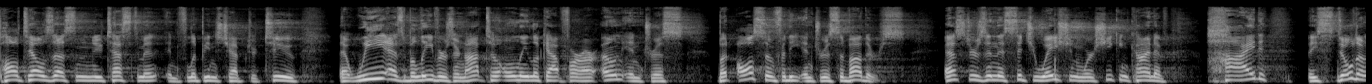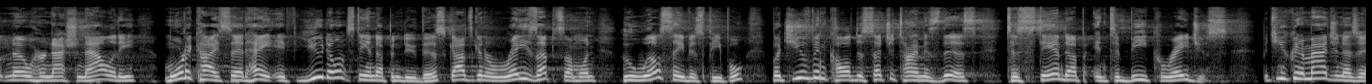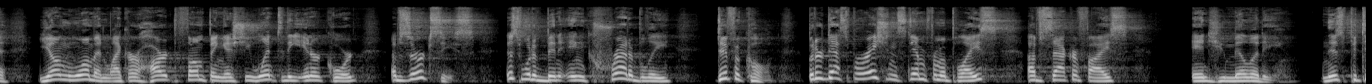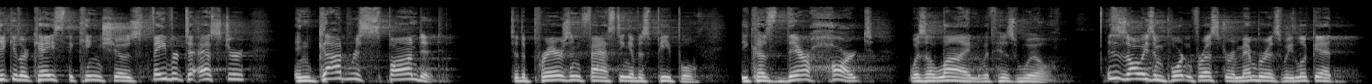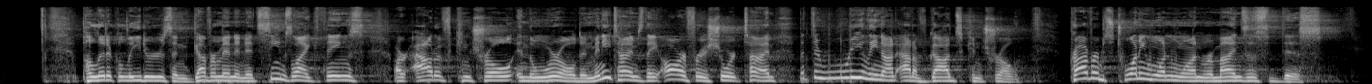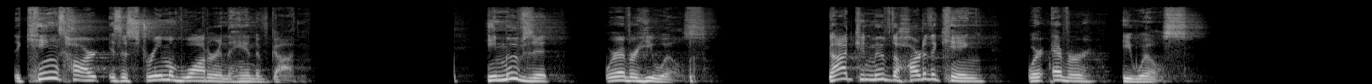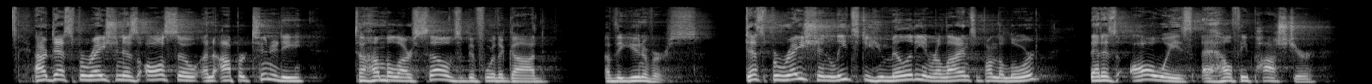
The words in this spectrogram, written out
Paul tells us in the New Testament in Philippians chapter 2 that we as believers are not to only look out for our own interests, but also for the interests of others. Esther's in this situation where she can kind of hide. They still don't know her nationality. Mordecai said, Hey, if you don't stand up and do this, God's going to raise up someone who will save his people. But you've been called to such a time as this to stand up and to be courageous. But you can imagine as a young woman, like her heart thumping as she went to the inner court of Xerxes. This would have been incredibly difficult. But her desperation stemmed from a place of sacrifice and humility. In this particular case, the king shows favor to Esther, and God responded to the prayers and fasting of his people because their heart was aligned with his will. This is always important for us to remember as we look at political leaders and government, and it seems like things are out of control in the world. And many times they are for a short time, but they're really not out of God's control. Proverbs 21 1 reminds us of this. The king's heart is a stream of water in the hand of God. He moves it wherever he wills. God can move the heart of the king wherever he wills. Our desperation is also an opportunity to humble ourselves before the God of the universe. Desperation leads to humility and reliance upon the Lord. That is always a healthy posture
